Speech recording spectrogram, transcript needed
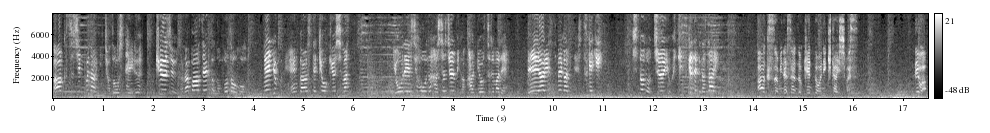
アークスシップ内に貯蔵している97%のフォトンを電力に変換して供給します。陽電子砲の発射準備が完了するまで AIS メガネで出撃。使徒の注意を引きつけてください。アークスの皆さんの健闘に期待します。では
